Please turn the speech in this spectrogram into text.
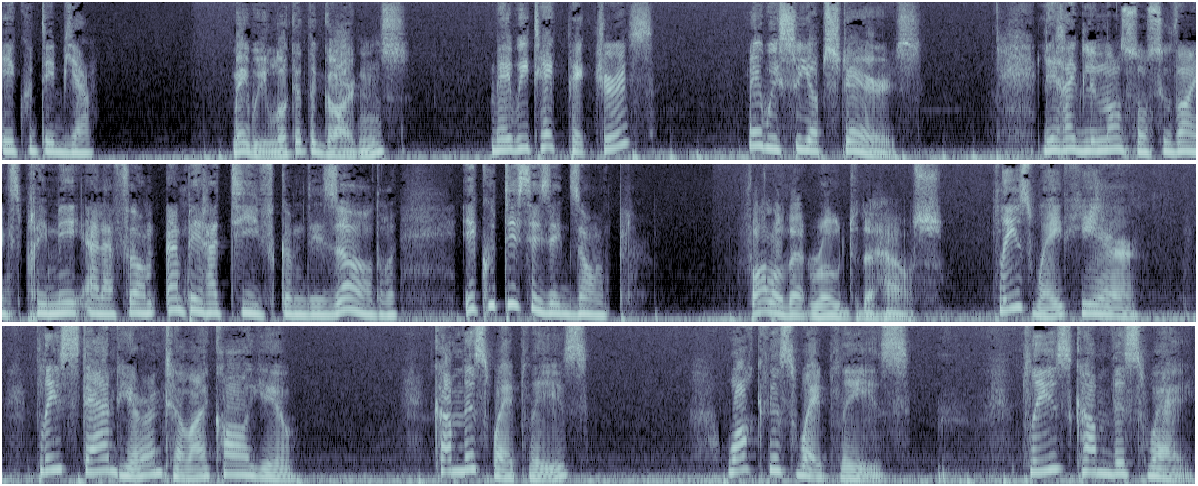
Écoutez bien. May we look at the gardens? May we take pictures? May we see upstairs? Les règlements sont souvent exprimés à la forme impérative comme des ordres. Écoutez ces exemples. Follow that road to the house. Please wait here. Please stand here until I call you. Come this way, please. Walk this way, please. Please come this way.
